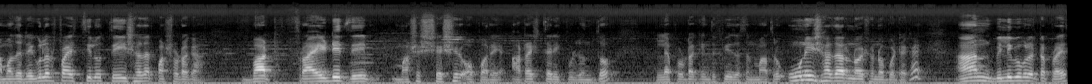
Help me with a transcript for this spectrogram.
আমাদের রেগুলার প্রাইস ছিল তেইশ হাজার পাঁচশো টাকা। বাট ফ্রাইডেতে মাসের শেষের অফারে আঠাশ তারিখ পর্যন্ত ল্যাপটপটা কিন্তু পেয়ে যাচ্ছেন মাত্র উনিশ হাজার নয়শো নব্বই টাকায়। আনবিলিভেবল একটা প্রাইস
